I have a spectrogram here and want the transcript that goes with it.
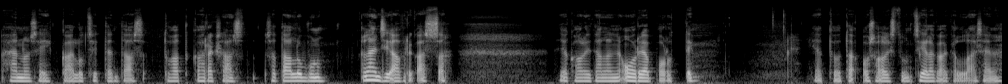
hän on seikkailut sitten taas 1800-luvun Länsi-Afrikassa, joka oli tällainen orjaportti. Ja tuota, osallistunut siellä kaikenlaiseen,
